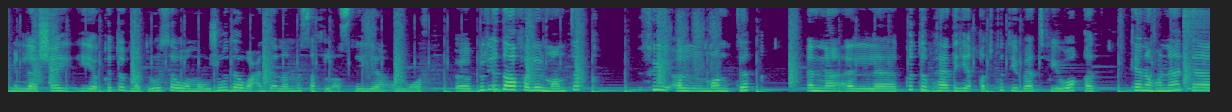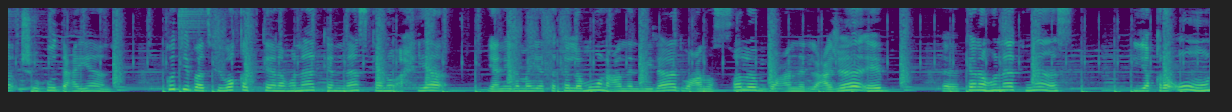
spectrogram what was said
من لا شيء. هي كتب مدروسة وموجودة وعندنا النسخ الأصلية الموثقة آه، بالإضافة للمنطق. في المنطق أن الكتب هذه قد كتبت في وقت كان هناك شهود عيان. كتبت في وقت كان هناك الناس كانوا أحياء. يعني لما يتكلمون عن الميلاد وعن الصلب وعن العجائب كان هناك ناس يقرؤون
